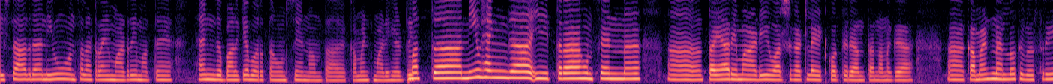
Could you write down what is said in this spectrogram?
ಇಷ್ಟ ಆದ್ರೆ ನೀವು ಒಂದ್ಸಲ ಟ್ರೈ ಮಾಡಿರಿ ಮತ್ತು ಹೆಂಗೆ ಬಾಳಿಕೆ ಬರುತ್ತೆ ಹುಣ್ಸೆಹಣ್ಣು ಅಂತ ಕಮೆಂಟ್ ಮಾಡಿ ಹೇಳಿರಿ. ಮತ್ತು ನೀವು ಹೆಂಗೆ ಈ ಥರ ಹುಣ್ಸೆಹಣ್ಣು ಆ, ತಯಾರಿ ಮಾಡಿ ವರ್ಷಗಟ್ಟಲೆ ಇಟ್ಕೋತೀರಿ ಅಂತ ನನಗೆ ಕಮೆಂಟ್ನಲ್ಲೂ ತಿಳಿಸ್ರಿ.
